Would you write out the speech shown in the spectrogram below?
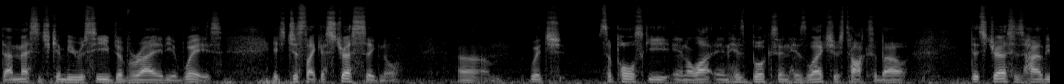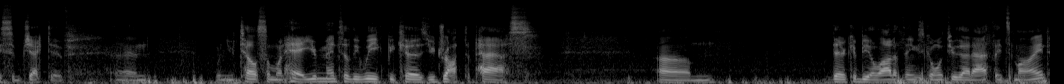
that message can be received a variety of ways. It's just like a stress signal, um, which Sapolsky in a lot in his books and his lectures talks about that stress is highly subjective. And when you tell someone, "Hey, you're mentally weak because you dropped a pass," um, there could be a lot of things going through that athlete's mind,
